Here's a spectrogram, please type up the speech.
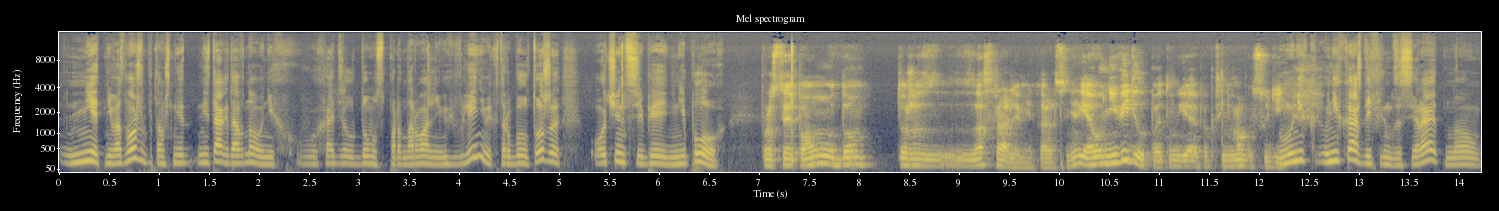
Нет, невозможно, потому что не, не так давно у них выходил «Дом с паранормальными явлениями», который был тоже очень себе неплох. Просто, по-моему, дом тоже засрали, мне кажется. Нет, я его не видел, поэтому я как-то не могу судить. Ну, у, них, у них каждый фильм засирает, но...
